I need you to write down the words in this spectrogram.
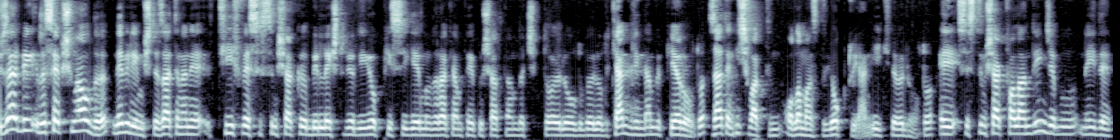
Güzel bir reception aldı. Ne bileyim işte zaten hani Thief ve System Shock'ı birleştiriyor diye yok PC Gamer'da Rock and Paper Shotgun'da çıktı öyle oldu böyle oldu. Kendiliğinden bir PR oldu. Zaten hiç vaktin olamazdı yoktu yani iyi ki de öyle oldu. E, System Shock falan deyince bu neydi?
